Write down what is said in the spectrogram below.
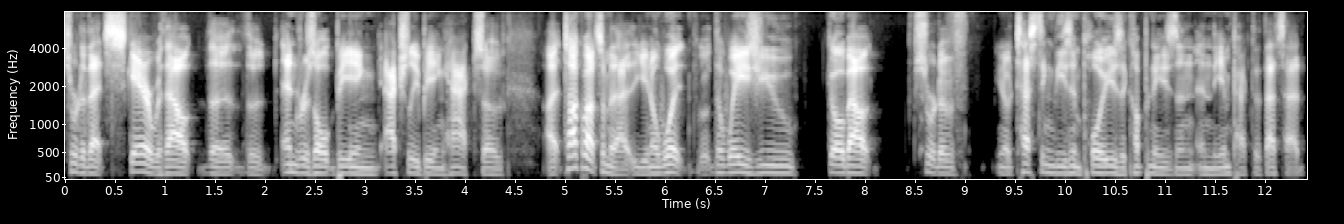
sort of that scare without the the end result being actually being hacked. So uh, talk about some of that. You know what the ways you go about sort of you know testing these employees at companies and, and the impact that that's had.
